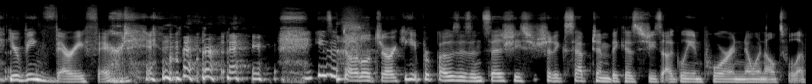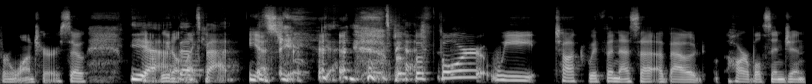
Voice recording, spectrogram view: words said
you're being very fair to him. he's a total jerk. He proposes and says she should accept him because she's ugly and poor and no one else will ever want her. So yeah, yeah we don't like him. bad. Yes. Yeah, but before we talked with Vanessa about horrible St. John,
